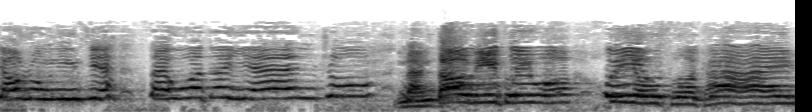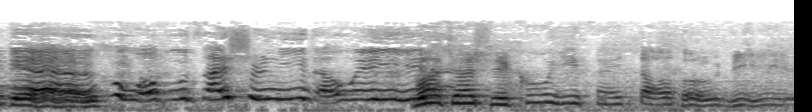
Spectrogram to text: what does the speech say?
笑容凝结在我的眼中。难道你对我会有所改变？我不再是你的唯一。我这是故意在逗你，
